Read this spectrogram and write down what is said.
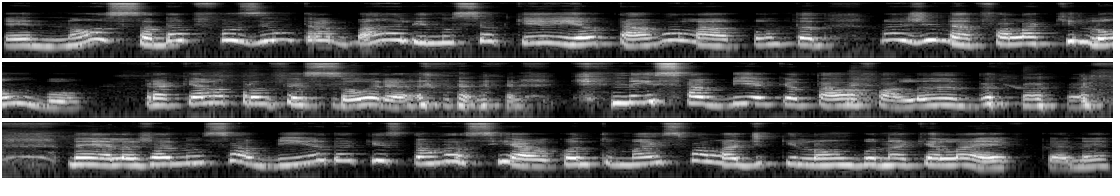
É, nossa, dá para fazer um trabalho, e não sei o quê. E eu estava lá apontando. Imagina falar quilombo para aquela professora que nem sabia que eu estava falando, né? Ela já não sabia da questão racial, quanto mais falar de quilombo naquela época, né?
